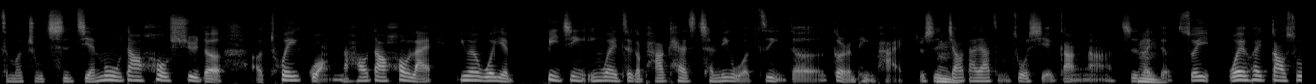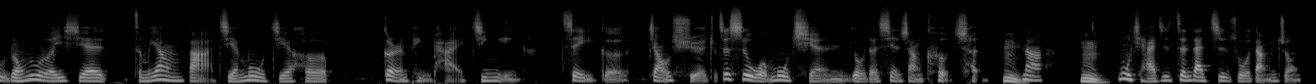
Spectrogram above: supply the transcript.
怎么主持节目，到后续的呃推广，然后到后来，因为我也毕竟因为这个 podcast 成立我自己的个人品牌，就是教大家怎么做斜杠啊、嗯、之类的，所以我也会告诉融入了一些怎么样把节目结合个人品牌经营。这一个教学，这是我目前有的线上课程。嗯，那嗯，目前还是正在制作当中。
